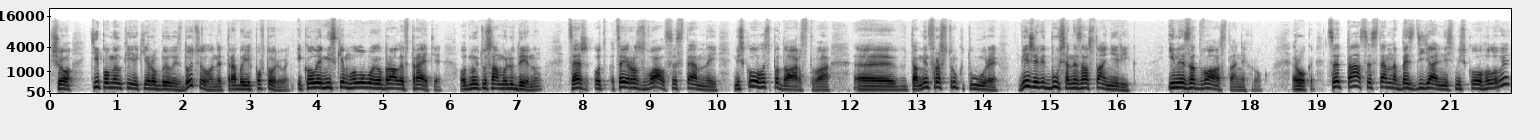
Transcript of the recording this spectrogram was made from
що ті помилки, які робились до цього, не треба їх повторювати. І коли міським головою обрали втретє одну і ту саму людину. Це ж от цей розвал системний міського господарства, е, там інфраструктури. Він же відбувся не за останній рік і не за два останніх року, роки. Це та системна бездіяльність міського голови,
